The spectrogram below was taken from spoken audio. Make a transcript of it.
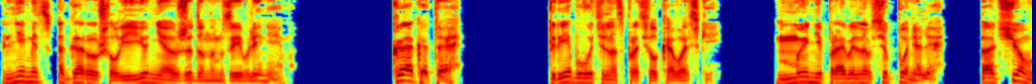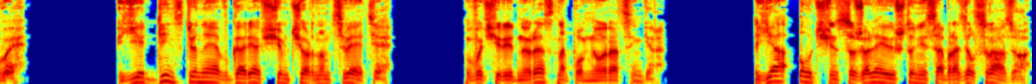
немец огорошил ее неожиданным заявлением. «Как это?» – требовательно спросил Ковальский. «Мы неправильно все поняли. О чем вы?» «Единственное в горящем черном цвете», – в очередной раз напомнил Ратцингер. Я очень сожалею, что не сообразил сразу.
